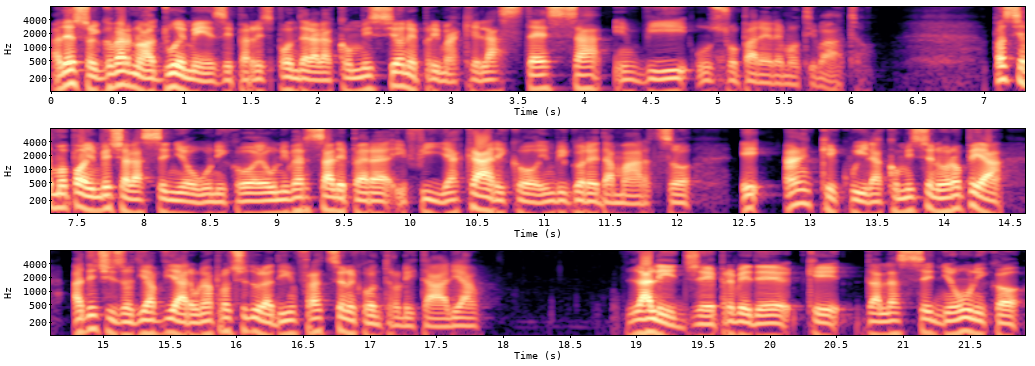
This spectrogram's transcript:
Adesso il governo ha due mesi per rispondere alla Commissione prima che la stessa invii un suo parere motivato. Passiamo poi invece all'assegno unico e universale per i figli a carico in vigore da marzo e anche qui la Commissione europea ha deciso di avviare una procedura di infrazione contro l'Italia. La legge prevede che dall'assegno unico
